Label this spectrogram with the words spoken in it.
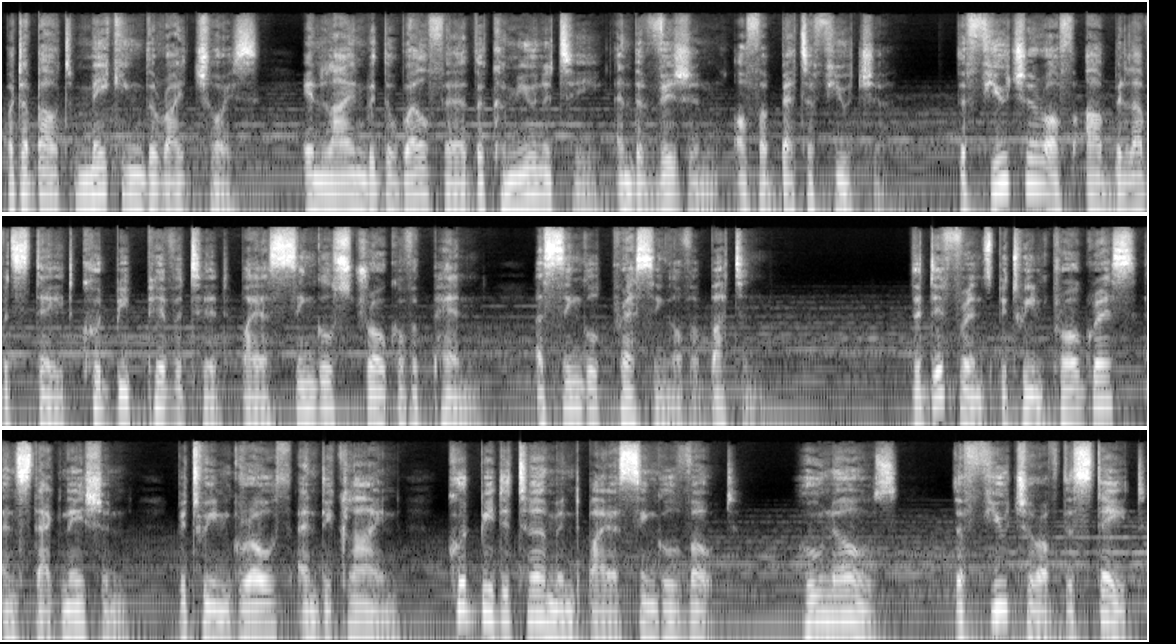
but about making the right choice, in line with the welfare, the community, and the vision of a better future. The future of our beloved state could be pivoted by a single stroke of a pen, a single pressing of a button. The difference between progress and stagnation, between growth and decline, could be determined by a single vote. Who knows? The future of the state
